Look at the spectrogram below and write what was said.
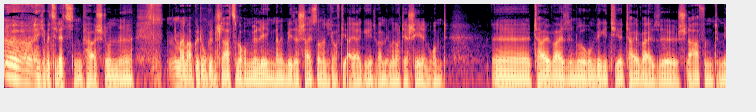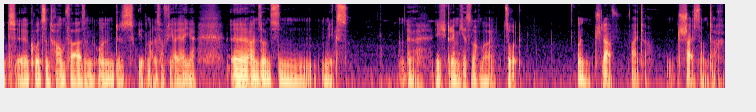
Äh, ich habe jetzt die letzten paar Stunden äh, in meinem abgedunkelten Schlafzimmer rumgelegen, damit mir diese Scheißsonne nicht auf die Eier geht, weil mir immer noch der Schädel brummt äh, teilweise nur rumvegetiert, teilweise schlafend mit äh, kurzen Traumphasen und es geht mal alles auf die Eier hier. Äh, ansonsten nix. Äh, ich drehe mich jetzt nochmal zurück und schlaf weiter. Scheiß Sonntag.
